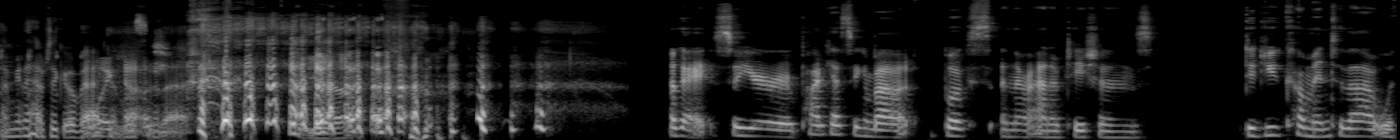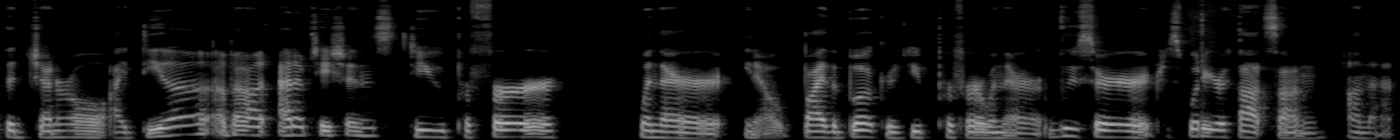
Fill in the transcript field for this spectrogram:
I'm going to have to go oh back my and listen to gosh. that. okay, so you're podcasting about books and their adaptations. Did you come into that with a general idea about adaptations? Do you prefer when they're, you know, by the book or do you prefer when they're looser? Just what are your thoughts on on that?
